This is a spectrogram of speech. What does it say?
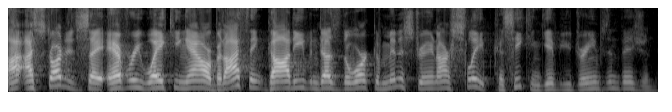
I, I started to say every waking hour, but I think God even does the work of ministry in our sleep because He can give you dreams and visions.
